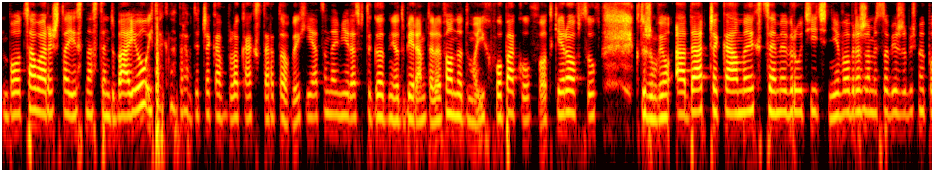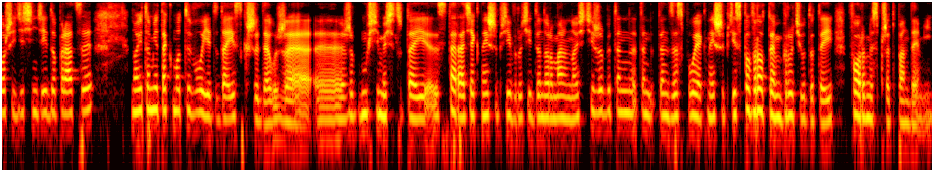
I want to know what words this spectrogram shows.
bo cała reszta jest na stand-by'u i tak naprawdę czeka w blokach startowych. Ja co najmniej raz w tygodniu odbieram telefony od moich chłopaków, od kierowców, którzy mówią: Ada, czekamy, chcemy wrócić, nie wyobrażamy sobie, żebyśmy poszli gdzieś indziej do pracy. No i to mnie tak motywuje, dodaje skrzydeł, że, że musimy się tutaj starać jak najszybciej wrócić do normalności, żeby ten, ten, ten zespół jak najszybciej z powrotem wrócił do tej formy sprzed pandemii.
